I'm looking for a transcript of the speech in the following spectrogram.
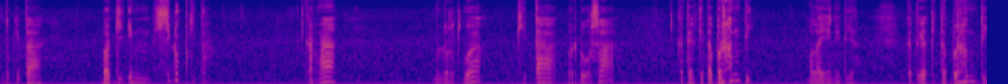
untuk kita bagiin hidup kita. Karena menurut gue kita berdosa ketika kita berhenti melayani dia ketika kita berhenti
